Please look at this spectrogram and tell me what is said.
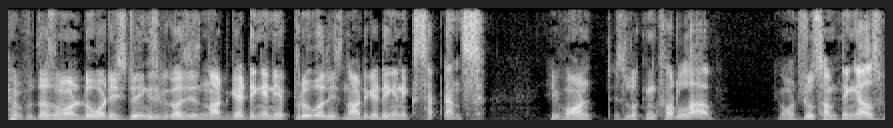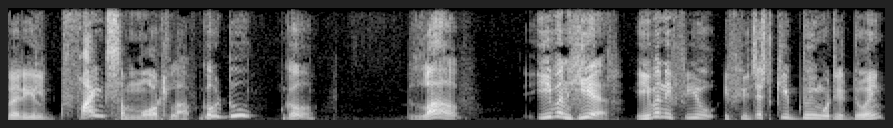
who doesn't want to do what he's doing is because he's not getting any approval, he's not getting any acceptance. He want is looking for love. He wants to do something else where he'll find some more love. Go do. Go. Love. Even here, even if you if you just keep doing what you're doing,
